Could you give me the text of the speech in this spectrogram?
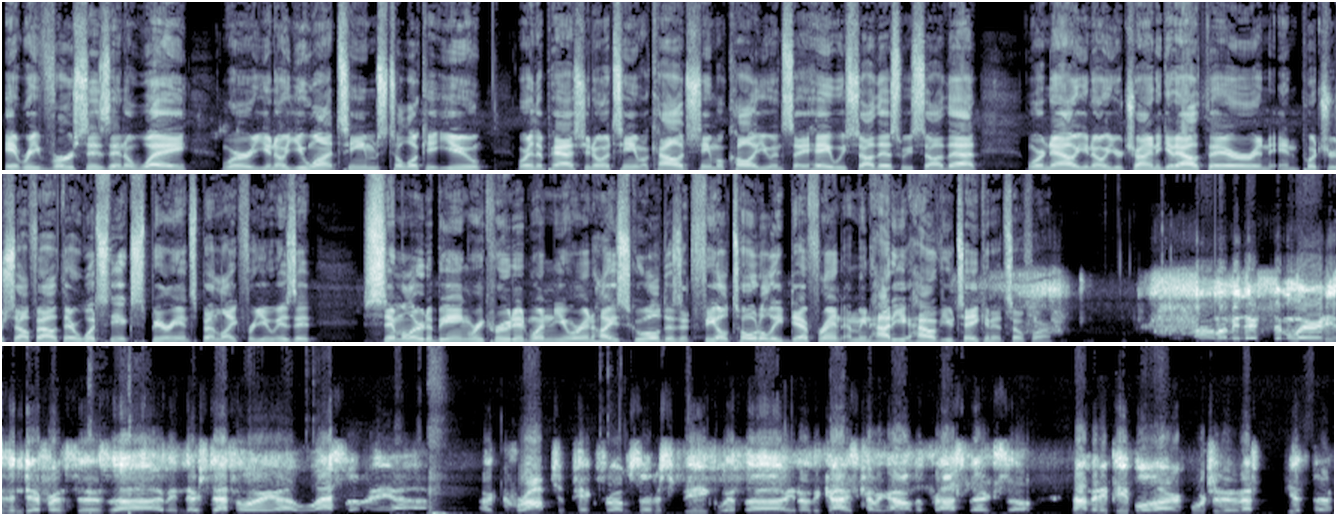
it reverses in a way where you know you want teams to look at you. Where in the past, you know, a team, a college team will call you and say, "Hey, we saw this, we saw that." Where now, you know, you're trying to get out there and, and put yourself out there. What's the experience been like for you? Is it similar to being recruited when you were in high school? Does it feel totally different? I mean, how do you how have you taken it so far? Um, I mean, there's similarities and differences. Uh, I mean, there's definitely uh, less of a uh, a crop to pick from, so to speak, with uh, you know the guys coming out and the prospects. So not many people are fortunate enough to get to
